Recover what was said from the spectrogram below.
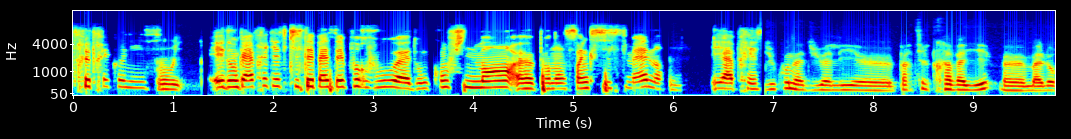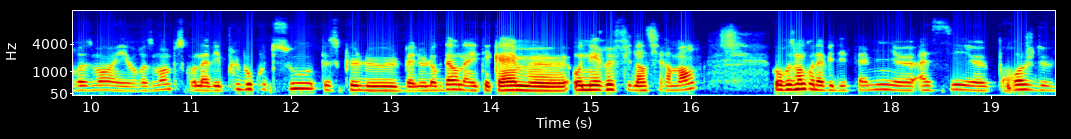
très très connu ici. Oui. Et donc après, qu'est-ce qui s'est passé pour vous? Euh, donc confinement euh, pendant 5-6 semaines? Et après? Du coup, on a dû aller euh, partir travailler, malheureusement et heureusement, parce qu'on n'avait plus beaucoup de sous, parce que le, ben, le lockdown a été quand même onéreux financièrement. Heureusement qu'on avait des familles assez proches de,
